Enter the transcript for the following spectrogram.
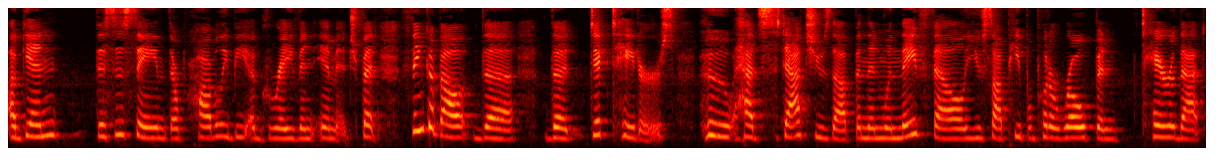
Again, this is saying there'll probably be a graven image. But think about the the dictators who had statues up and then when they fell, you saw people put a rope and tear that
